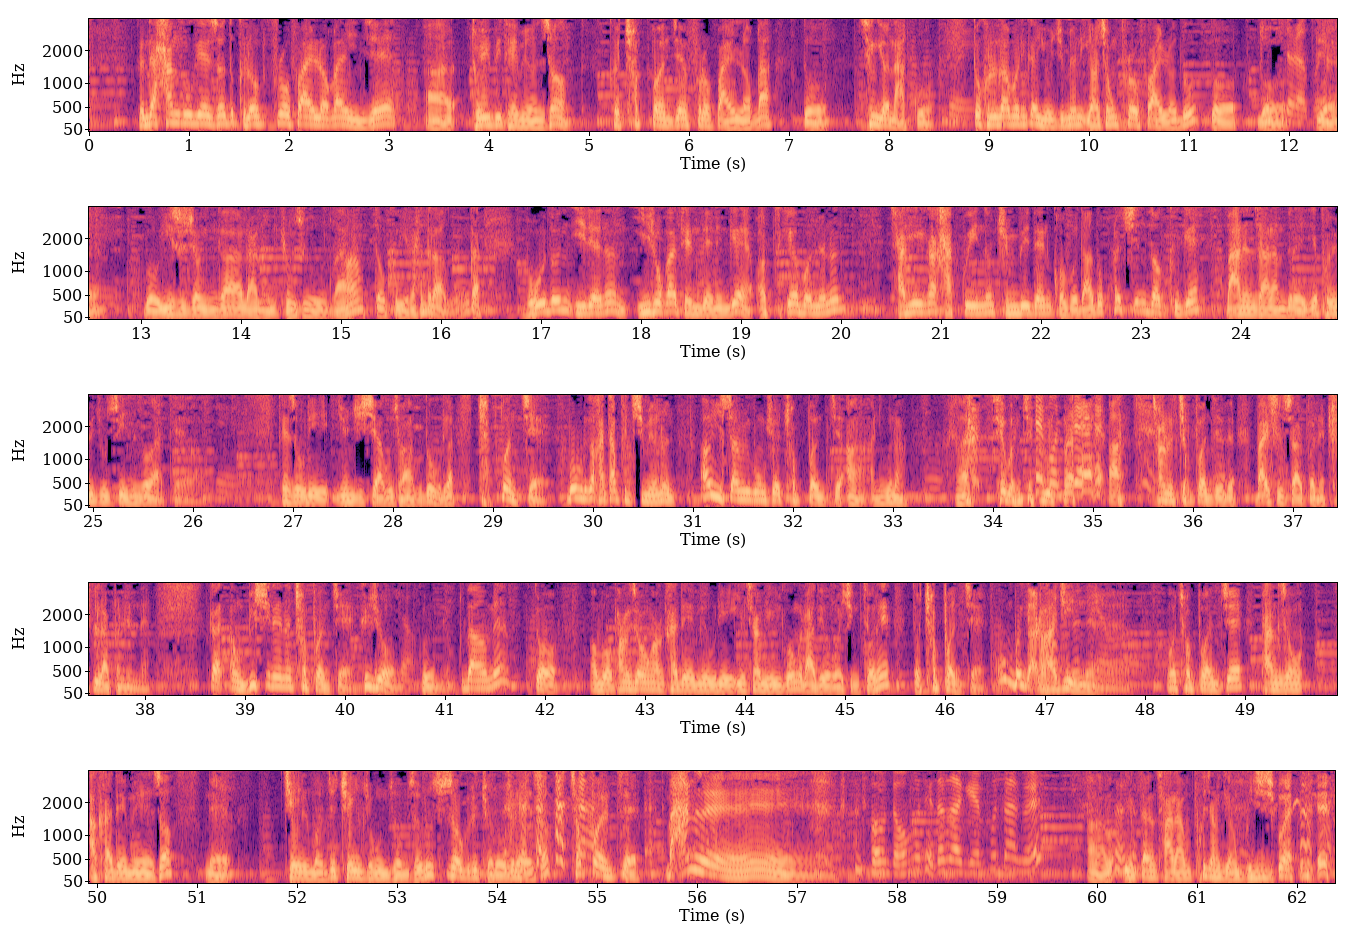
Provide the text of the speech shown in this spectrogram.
근데 한국에서도 그런 프로파일러가 이제 아, 도입이 되면서 그 첫 번째 프로파일러가 또 생겨났고 네. 또 그러다 보니까 요즘에는 여성 프로파일러도 또뭐 계시더라고요. 예, 네. 뭐 이수정인가라는 교수가 또 그 일을 하더라고요. 그러니까 모든 일에는 1호가 된다는 게 어떻게 보면은 자기가 갖고 있는 준비된 것보다도 훨씬 더 크게 많은 사람들에게 보여줄 수 있는 것 같아요. 네. 그래서 우리 윤지 씨하고 저하고도 우리가 첫 번째, 뭐 우리가 갖다 붙이면은, 아, 1310쇼 첫 번째, 아, 아니구나. 아, 세 번째. 세 번째. 아, 저는 첫 번째인데, 말 실수할 뻔해. 큰일 날 뻔했네. 그러니까, 어, 미신에는 첫 번째. 그죠? 그렇죠. 그럼요. 그 다음에 또, 어, 뭐, 방송 아카데미 우리 1310 라디오 워싱턴의 또첫 번째. 어, 뭐, 여러 가지 있네. 그러네요. 어, 첫 번째, 방송 아카데미에서, 네, 제일 먼저 제일 좋은 점수로 수석으로 졸업을 해서 첫 번째 많네. 너무, 너무 대단하게 포장을. 아 일단 사람 포장지가 무지 좋아야 돼요.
